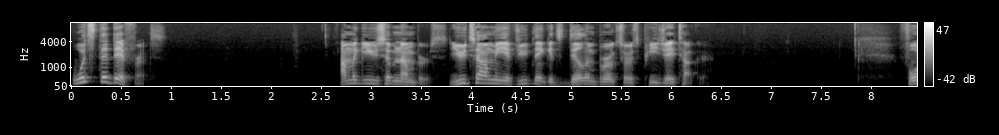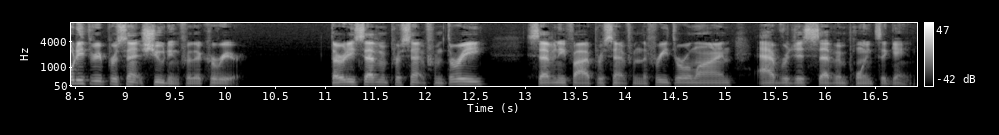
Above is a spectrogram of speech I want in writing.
What's the difference? I'm to give you some numbers. You tell me if you think it's Dillon Brooks or it's PJ Tucker. 43% shooting for their career, 37% from three, 75% from the free throw line, averages seven points a game.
